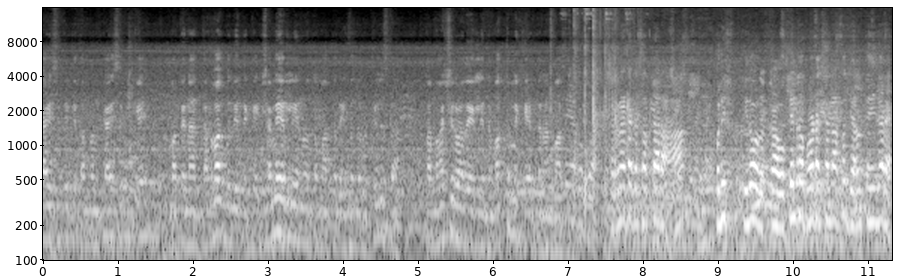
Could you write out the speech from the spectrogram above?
ಕಾಯಿಸಿದ್ದಕ್ಕೆ, ತಮ್ಮನ್ನು ಕಾಯಿಸಿದ್ದಕ್ಕೆ, ಮತ್ತು ನಾನು ತಡವಾಗಿ ಬಂದಿದ್ದಕ್ಕೆ ಕ್ಷಮೆ ಇರಲಿ ಅನ್ನುವಂಥ ಮಾತನ್ನು ಈ ತಿಳಿಸ್ತಾ ತಮ್ಮ ಆಶೀರ್ವಾದ ಇರಲಿ ಅಂತ ಮತ್ತೊಮ್ಮೆ ಕೇಳ್ತೇನೆ ನಾನು ಮಾತು ಕರ್ನಾಟಕ ಸರ್ಕಾರ ಪೊಲೀಸ್ ಇದು ವಕೀಲರ ಪ್ರೊಡಕ್ಷನ್ ಅಂತ ಜಲ ತಂದಿದ್ದಾರೆ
